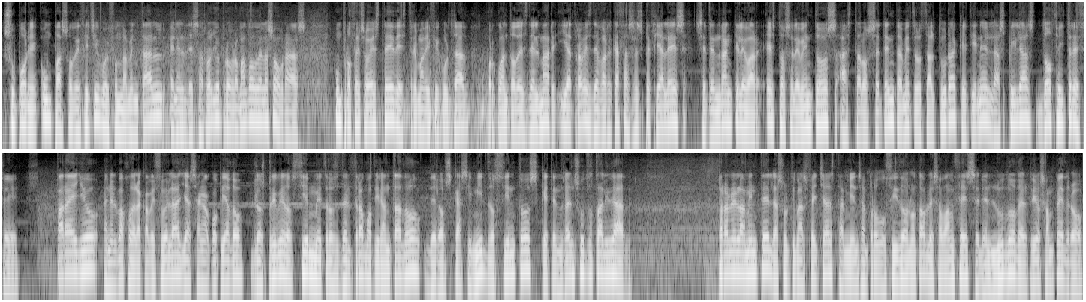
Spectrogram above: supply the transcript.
supone un paso decisivo y fundamental en el desarrollo programado de las obras. Un proceso este de extrema dificultad, por cuanto desde el mar y a través de barcazas especiales se tendrán que elevar estos elementos hasta los 70 metros de altura que tienen las pilas 12 y 13. Para ello, en el bajo de la cabezuela ya se han acopiado los primeros 100 metros del tramo atirantado de los casi 1.200 que tendrá en su totalidad. Paralelamente, en las últimas fechas también se han producido notables avances en el nudo del río San Pedro.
